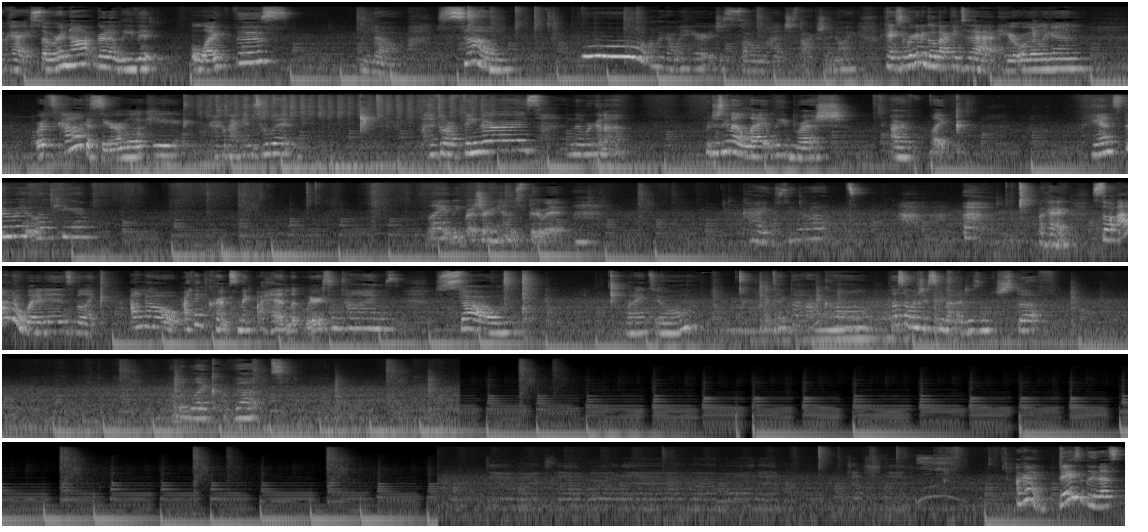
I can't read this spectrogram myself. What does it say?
Okay, so we're not gonna leave it like this. No. So, ooh, oh my god, my hair just so much. It's actually annoying. Okay, so we're gonna go back into that hair oil again. Or it's kind of like a serum low key. We're gonna go back into it. Put it through our fingers. And then we're gonna, we're just gonna lightly brush our like hands through it low brush your hands through it. Okay, see that? Okay, so I don't know what it is, but like, I don't know, I think crimps make my head look weird sometimes. So, what I do, I take the hot comb, plus I want you to see my edges and stuff. I look like that.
